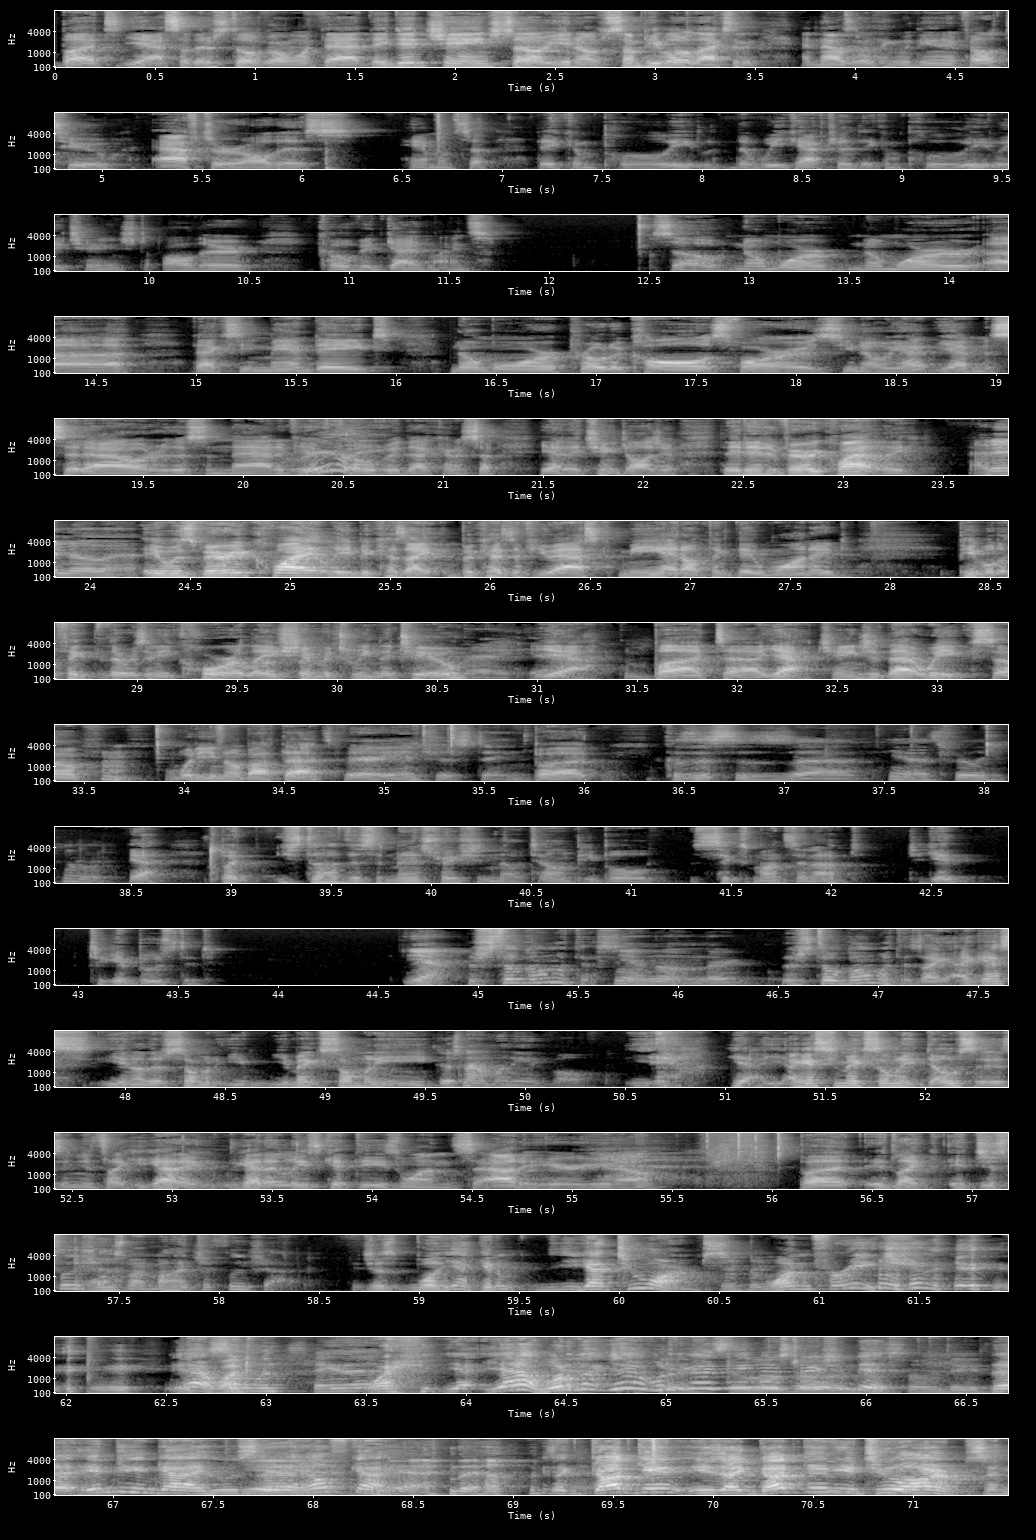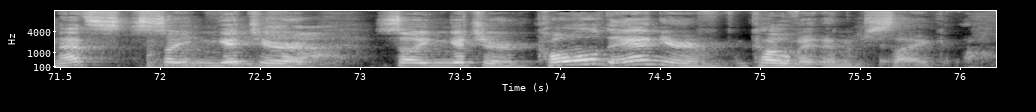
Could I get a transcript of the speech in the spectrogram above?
but yeah, so they're still going with that. They did change, so you know, some people are laxing and that was another thing with the NFL too. After all this Hamlin stuff, they completely the week after they completely changed all their COVID guidelines. So no more no more uh vaccine mandate, no more protocol as far as, you know, you, have, you having to sit out or this and that if you have COVID, that kind of stuff. Yeah, they changed all of that. They did it very quietly I didn't know that. it was very quietly because I because if you ask me, I don't think they wanted people to think that there was any correlation between the two. Right. Yeah, but uh, yeah, changed it that week. So hmm, what do you know about That's that? very interesting. But Because this is, uh, yeah, that's really, hmm. Yeah. But you still have this administration though telling people six months and up to get to get boosted. yeah, They're still going with this. yeah, no, there, They're still going with this. I, I guess you know there's so many. You, you make so many. there's not money involved. Yeah, yeah. I guess you make so many doses, and it's like you gotta we gotta at least get these ones out of here, you know. But it like it just blows shot. my mind. Get your flu shot. It just well, yeah, get them. You got two arms, Mhm. one for each. Yeah, why- someone say that? Why? Yeah, yeah. What are the yeah? What are the guys in the administration did? The Indian guy who's a health guy. Yeah, the health He's guy. like God gave. He's like God gave you two arms, and that's so you can get your shot. so you can get your cold and your COVID. And I'm just like, oh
